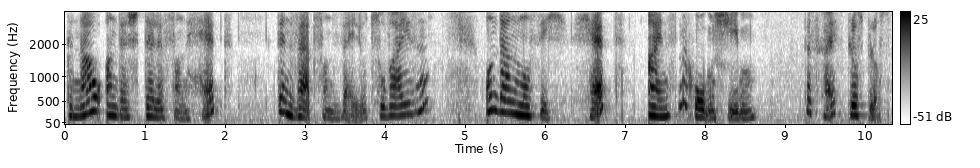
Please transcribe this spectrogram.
genau an der Stelle von Head den Wert von Value zuweisen und dann muss ich Head 1 nach oben schieben. Das heißt plus plus.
